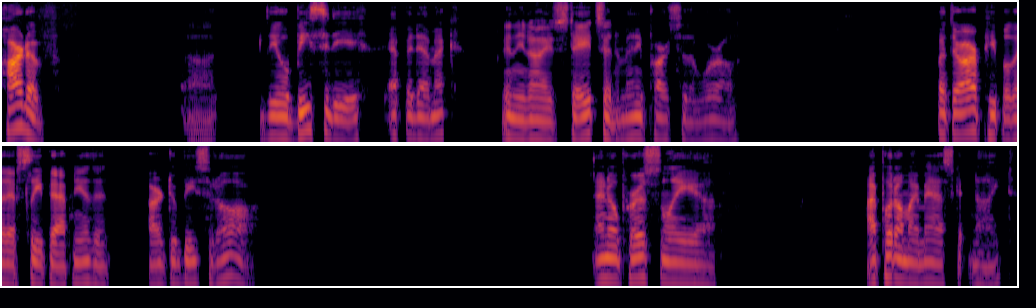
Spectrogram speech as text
part of uh, the obesity epidemic in the United States and in many parts of the world. But there are people that have sleep apnea that aren't obese at all. I know personally, uh, I put on my mask at night.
